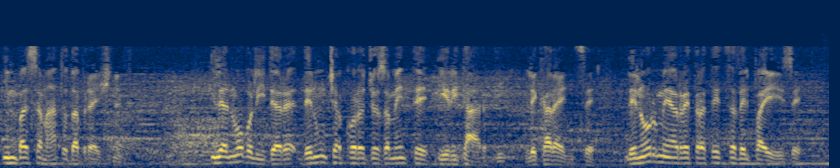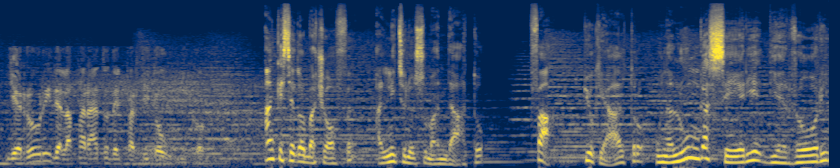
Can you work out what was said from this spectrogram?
imbalsamato da Brezhnev. Il nuovo leader denuncia coraggiosamente i ritardi, le carenze, l'enorme arretratezza del paese, gli errori dell'apparato del partito unico. Anche se Gorbaciov, all'inizio del suo mandato, fa, più che altro, una lunga serie di errori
